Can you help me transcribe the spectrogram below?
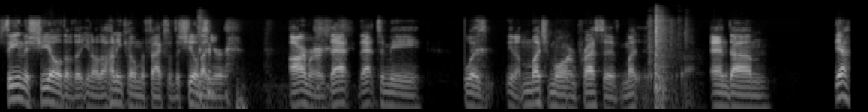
Seeing the shield of the, you know, the honeycomb effects of the shield on your armor, that that to me was, you know, much more impressive. Much, and um, yeah,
